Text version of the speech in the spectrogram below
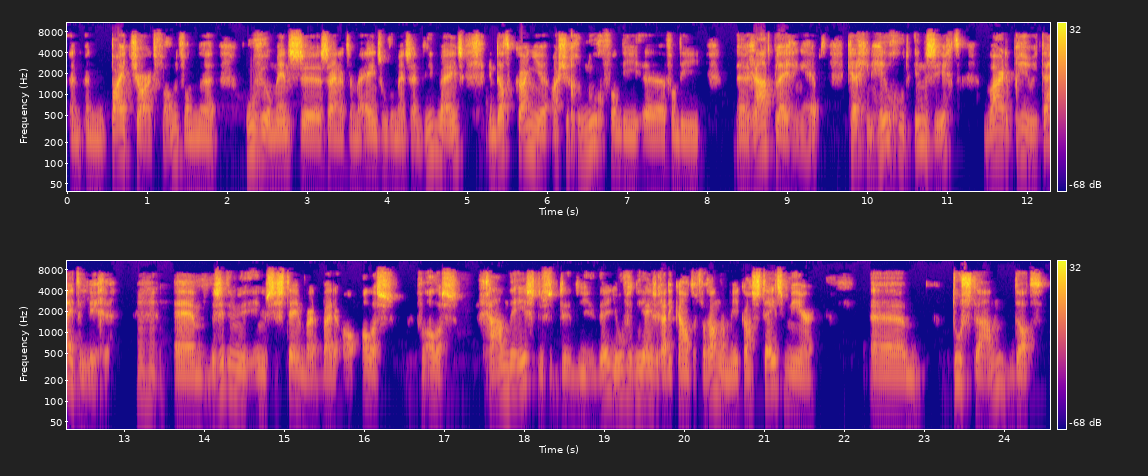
een, een pie chart van. Van hoeveel mensen zijn het er mee eens, hoeveel mensen zijn het niet mee eens. En dat kan je, als je genoeg van die, van die raadplegingen hebt, krijg je een heel goed inzicht waar de prioriteiten liggen. Mm -hmm. um, we zitten nu in een systeem waarbij er al alles, van alles gaande is. Dus de, die, je hoeft het niet eens radicaal te veranderen, maar je kan steeds meer um, toestaan dat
